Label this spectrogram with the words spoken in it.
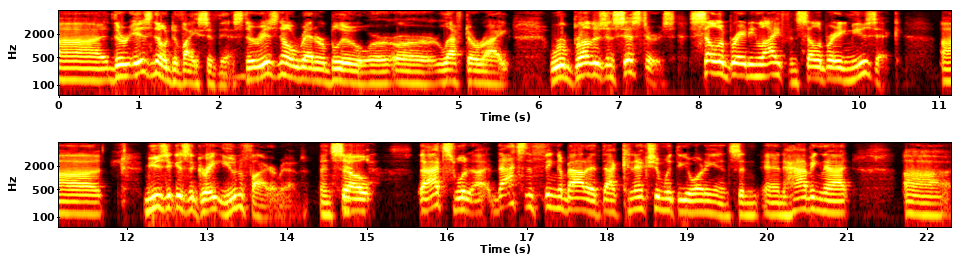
Uh, there is no divisiveness. There is no red or blue or, or left or right. We're brothers and sisters celebrating life and celebrating music. Uh, music is a great unifier, man. And so. Yeah that's what uh, that's the thing about it that connection with the audience and and having that uh,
